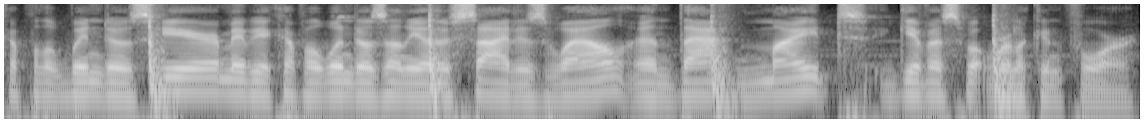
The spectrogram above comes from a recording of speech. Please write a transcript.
couple of windows here, maybe a couple of windows on the other side as well, and that might give us what we're looking for.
